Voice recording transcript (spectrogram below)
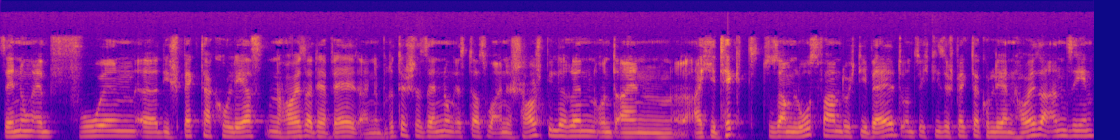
Sendung empfohlen, äh, die spektakulärsten Häuser der Welt. Eine britische Sendung ist das, wo eine Schauspielerin und ein Architekt zusammen losfahren durch die Welt und sich diese spektakulären Häuser ansehen.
